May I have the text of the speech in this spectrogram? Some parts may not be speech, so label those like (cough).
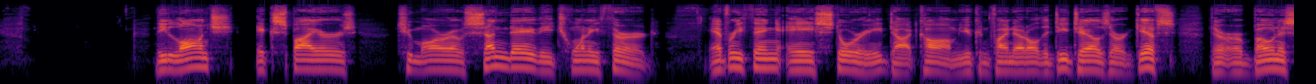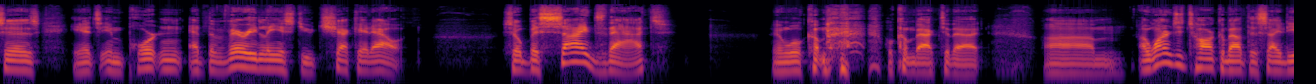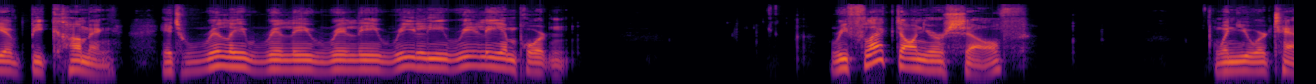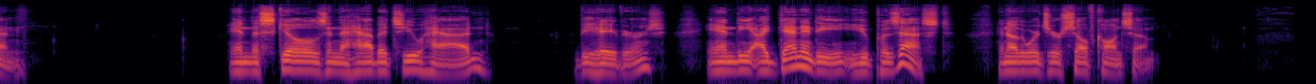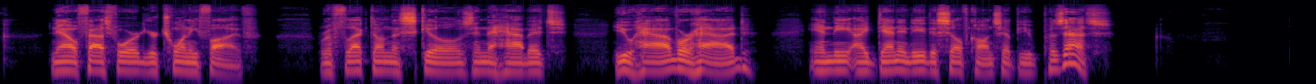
The launch expires tomorrow, Sunday, the 23rd. Everythingastory.com. You can find out all the details. There are gifts. There are bonuses. It's important at the very least you check it out. So besides that, and we'll come (laughs) we'll come back to that. Um, I wanted to talk about this idea of becoming. It's really, really, really, really, really important. Reflect on yourself when you were 10 and the skills and the habits you had, behaviors, and the identity you possessed. In other words, your self concept. Now, fast forward, you're 25. Reflect on the skills and the habits you have or had and the identity, the self concept you possess.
